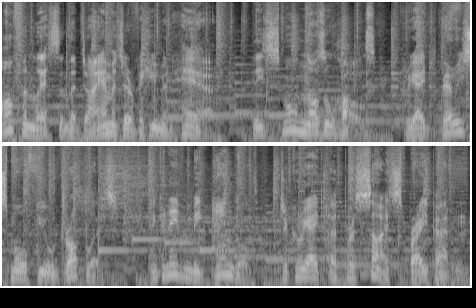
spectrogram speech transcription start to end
Often less than the diameter of a human hair, these small nozzle holes create very small fuel droplets and can even be angled to create a precise spray pattern.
